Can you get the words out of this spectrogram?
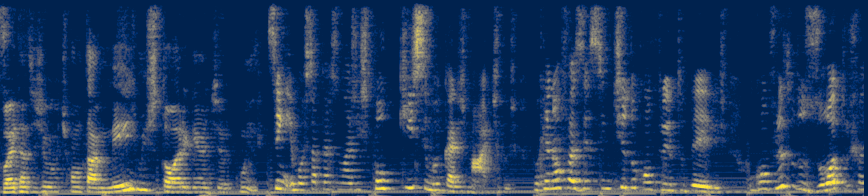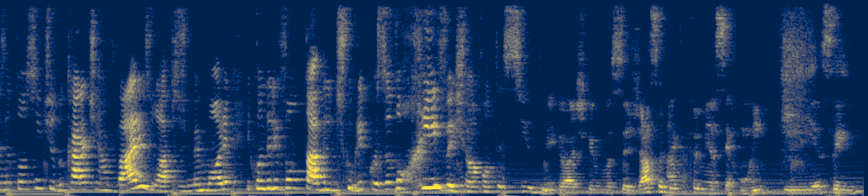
Foi a tentativa de contar a mesma história e ganhar dinheiro com isso. Sim, e mostrar personagens pouquíssimo carismáticos. Porque não fazia sentido o conflito deles. O conflito dos outros fazia todo sentido. O cara tinha vários lapsos de memória e quando ele voltava, ele descobria que coisas horríveis tinham acontecido. Amiga, eu acho que você já sabia que o filme ia ser ruim. E assim,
